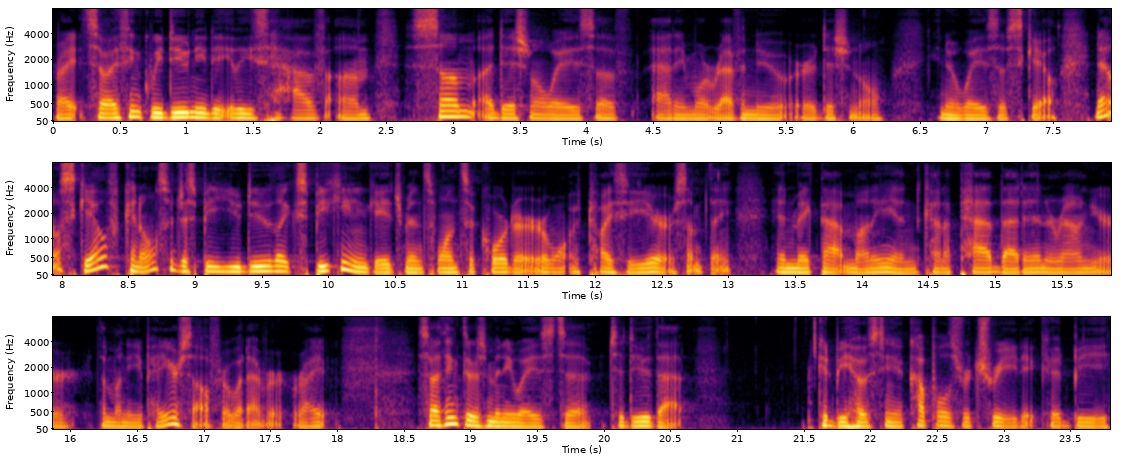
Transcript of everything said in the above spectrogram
right? So I think we do need to at least have um, some additional ways of adding more revenue or additional, you know, ways of scale. Now, scale can also just be you do like speaking engagements once a quarter or twice a year or something, and make that money and kind of pad that in around your the money you pay yourself or whatever, right? So I think there's many ways to to do that could be hosting a couples retreat it could be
